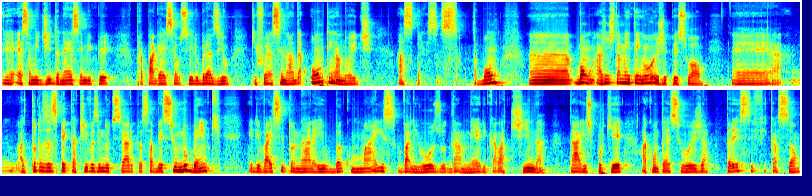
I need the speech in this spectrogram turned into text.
É, essa medida, né, SMP, para pagar esse Auxílio Brasil, que foi assinada ontem à noite às pressas. Tá bom? Uh, bom, a gente também tem hoje, pessoal, é, a, todas as expectativas em noticiário para saber se o Nubank ele vai se tornar aí o banco mais valioso da América Latina. Tá? Isso porque acontece hoje a precificação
